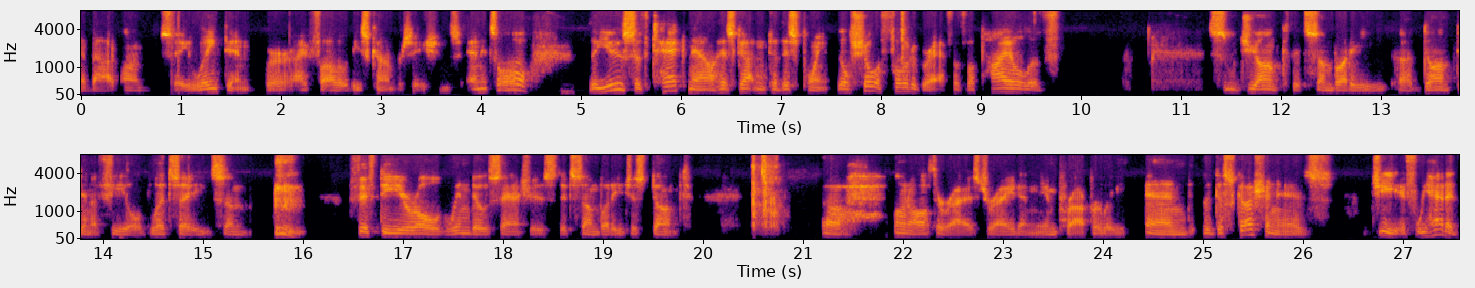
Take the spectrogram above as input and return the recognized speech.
about on, say, LinkedIn, where I follow these conversations. And it's all the use of tech now has gotten to this point. They'll show a photograph of a pile of some junk that somebody uh, dumped in a field, let's say some 50 year old window sashes that somebody just dumped uh, unauthorized, right, and improperly. And the discussion is gee, if we had a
